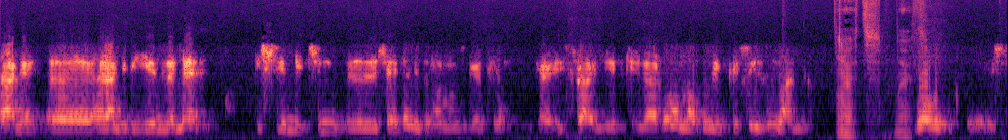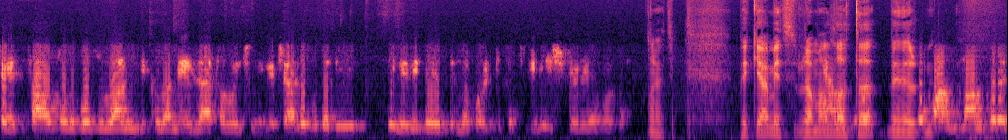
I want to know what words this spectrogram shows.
Yani e, herhangi bir yenileme işlemi için e, şeyden izin almamız gerekiyor. E, İsrailli yetkililerden. Onlar da mümkünse izin vermiyor. Evet, evet. Bu işte sağ solu bozulan, yıkılan evler falan için de geçerli. Bu da bir ileri bezdirme politikası gibi iş görüyor burada. Evet. Peki Ahmet, Ramallah'ta yani, denir... Manzara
